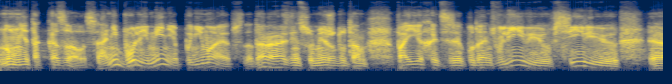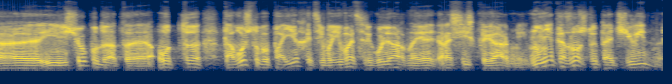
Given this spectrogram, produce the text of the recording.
ну, мне так казалось, они более-менее понимают да, разницу между там поехать куда-нибудь в Ливию, в Сирию э, и еще куда-то от э, того, чтобы поехать и воевать с регулярной российской армией. Ну, мне казалось, что это очевидно.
